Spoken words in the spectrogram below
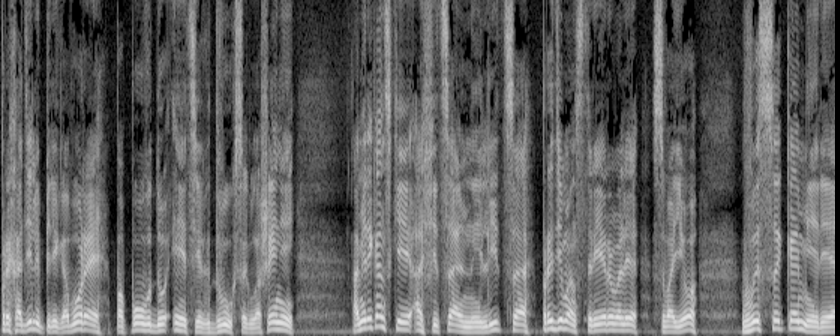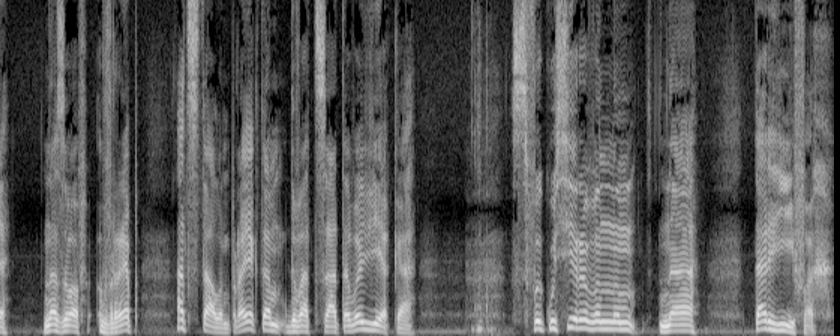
проходили переговоры по поводу этих двух соглашений, американские официальные лица продемонстрировали свое высокомерие, назвав ВРЭП отсталым проектом 20 века, сфокусированным на тарифах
